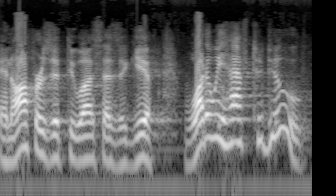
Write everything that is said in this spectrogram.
and offers it to us as a gift. What do we have to do?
